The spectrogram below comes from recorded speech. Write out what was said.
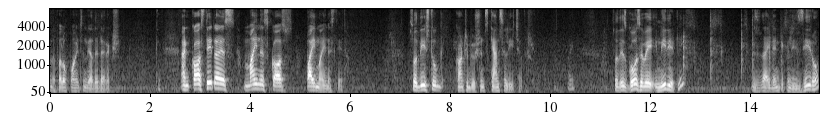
the fellow points in the other direction okay. And cos theta is minus cos pi minus theta. So these two contributions cancel each other right. So this goes away immediately this is identically 0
